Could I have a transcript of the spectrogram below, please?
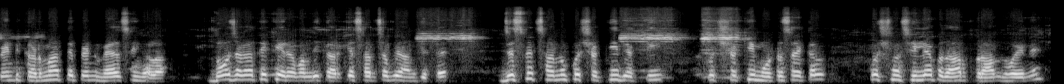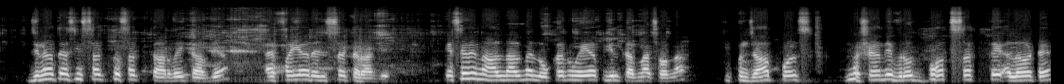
ਪਿੰਡ ਕੜਮਾ ਤੇ ਪਿੰਡ ਮਹਿਲ ਸਿੰਘ ਵਾਲਾ ਦੋ ਜਗ੍ਹਾ ਤੇ ਘੇਰਾਬੰਦੀ ਕਰਕੇ ਸਰਚ ਅਭਿਆਨ ਕੀਤਾ ਜਿਸ ਵਿੱਚ ਸਾਨੂੰ ਕੁਝ ਸ਼ੱਕੀ ਵਿਅਕਤੀ, ਕੁਝ ਸ਼ੱਕੀ ਮੋਟਰਸਾਈਕਲ, ਕੁਝ ਨਸ਼ੀਲੇ ਪਦਾਰਥ ਬਰਾਮਦ ਹੋਏ ਨੇ, ਜਿਨ੍ਹਾਂ ਤੇ ਅਸੀਂ ਸਖਤ ਤੋਂ ਸਖਤ ਕਾਰਵਾਈ ਕਰਦੇ ਹਾਂ ਐਫ ਆਈ ਆਰ ਰਜਿਸਟਰ ਕਰਾਂਗੇ। ਇਸੇ ਦੇ ਨਾਲ ਨਾਲ ਮੈਂ ਲੋਕਾਂ ਨੂੰ ਇਹ ਅਪੀਲ ਕਰਨਾ ਚਾਹੁੰਦਾ ਕਿ ਪੰਜਾਬ ਪੁਲਿਸ ਨਸ਼ਿਆਂ ਦੇ ਵਿਰੁੱਧ ਬਹੁਤ ਸਖਤ ਤੇ ਅਲਰਟ ਹੈ।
